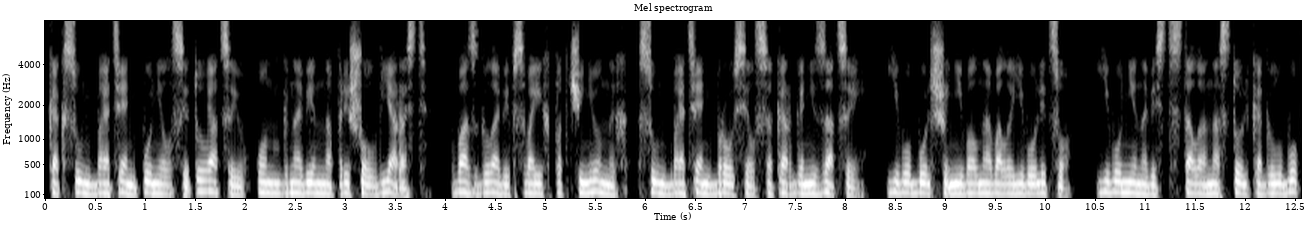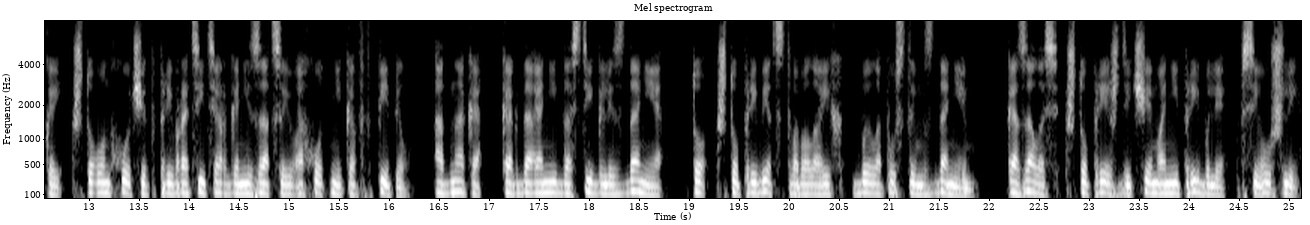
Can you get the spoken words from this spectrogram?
как Сунь Батянь понял ситуацию, он мгновенно пришел в ярость. Возглавив своих подчиненных, Сунь Батянь бросился к организации. Его больше не волновало его лицо. Его ненависть стала настолько глубокой, что он хочет превратить организацию охотников в пепел. Однако, когда они достигли здания, то, что приветствовало их, было пустым зданием. Казалось, что прежде чем они прибыли, все ушли,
